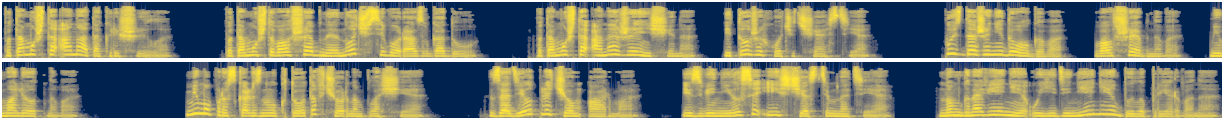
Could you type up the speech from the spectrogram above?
Потому что она так решила. Потому что волшебная ночь всего раз в году. Потому что она женщина и тоже хочет счастья. Пусть даже недолгого, волшебного, мимолетного. Мимо проскользнул кто-то в черном плаще. Задел плечом арма. Извинился и исчез в темноте. Но мгновение уединения было прервано.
